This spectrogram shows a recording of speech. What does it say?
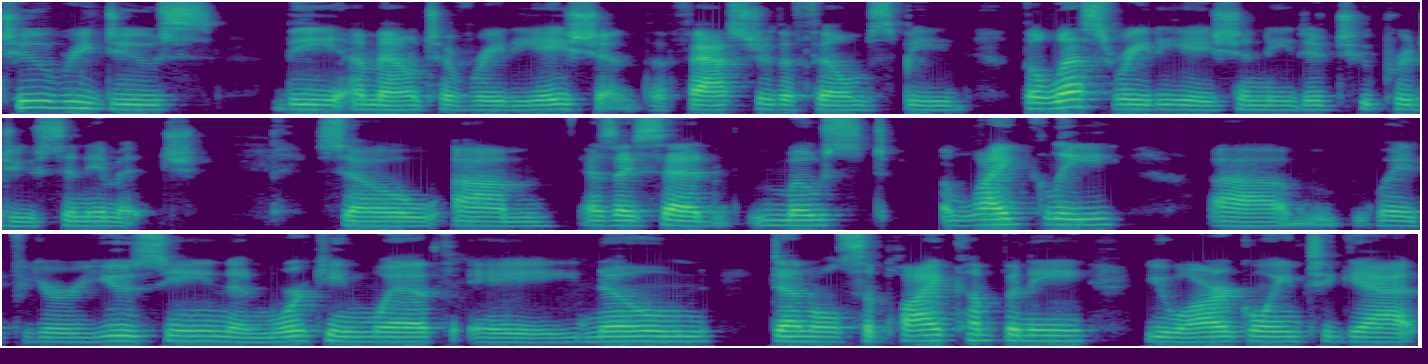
to reduce the amount of radiation. The faster the film speed, the less radiation needed to produce an image. So, um, as I said, most likely, um, if you're using and working with a known dental supply company, you are going to get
